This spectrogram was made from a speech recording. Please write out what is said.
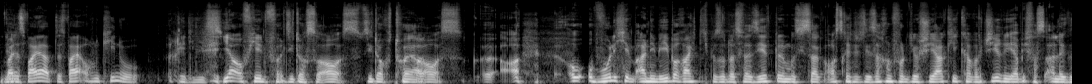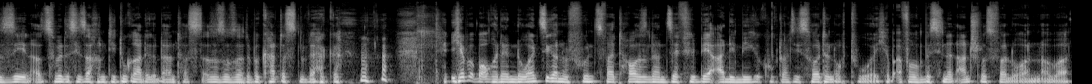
Weil ja. das war ja, das war ja auch ein Kino. Release. Ja, auf jeden Fall. Sieht doch so aus. Sieht doch teuer ja. aus. Äh, obwohl ich im Anime-Bereich nicht besonders versiert bin, muss ich sagen, ausgerechnet die Sachen von Yoshiaki Kawajiri habe ich fast alle gesehen. Also zumindest die Sachen, die du gerade genannt hast. Also so seine bekanntesten Werke. ich habe aber auch in den 90ern und frühen 2000ern sehr viel mehr Anime geguckt, als ich es heute noch tue. Ich habe einfach ein bisschen den Anschluss verloren, aber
